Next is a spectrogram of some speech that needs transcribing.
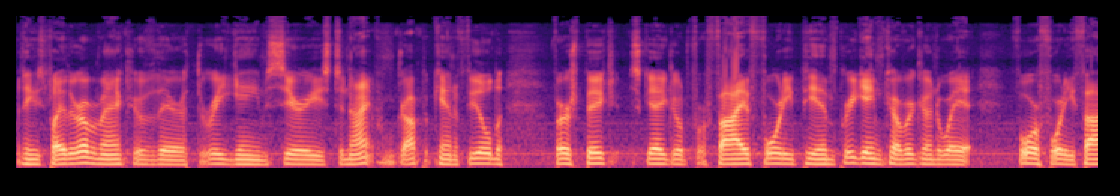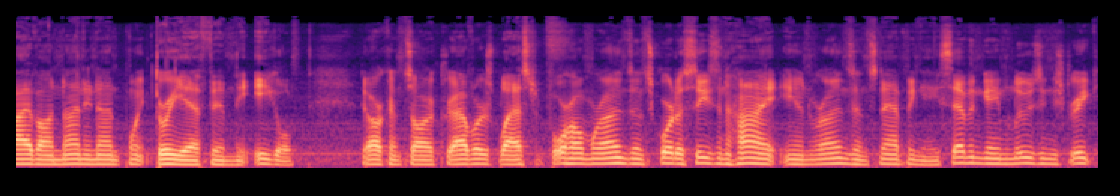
The teams play the rubber match of their three-game series tonight from Tropicana Field. First pitch scheduled for 5:40 p.m. Pre-game coverage underway at 4:45 on 99.3 FM. The Eagle. The Arkansas Travelers blasted four home runs and scored a season high in runs and snapping a seven-game losing streak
